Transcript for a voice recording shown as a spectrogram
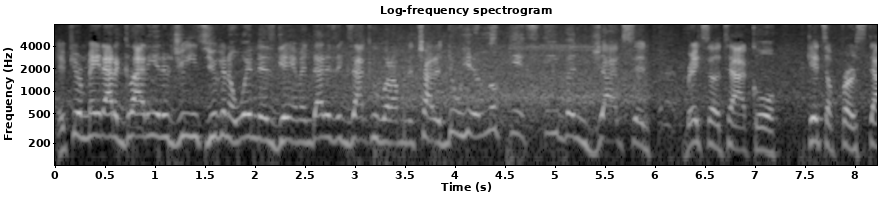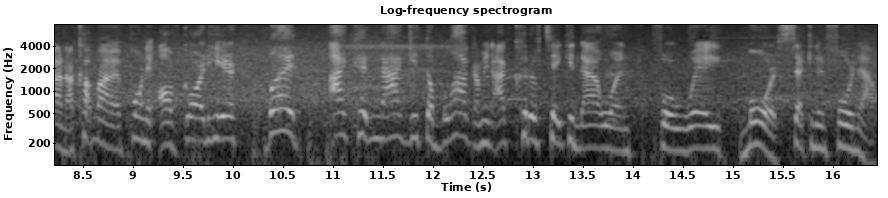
If you're made out of gladiator genes, you're going to win this game, and that is exactly what I'm going to try to do here. Look at Steven Jackson. Breaks a tackle, gets a first down. I caught my opponent off guard here, but I could not get the block. I mean, I could have taken that one for way more. Second and four now.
